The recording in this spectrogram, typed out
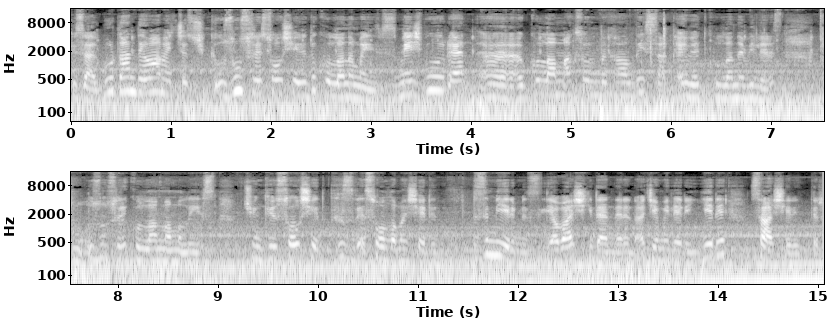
Güzel. Buradan devam edeceğiz. Çünkü uzun süre sol şeridi kullanamayız. Mecburen e, kullanmak zorunda kaldıysak evet kullanabiliriz. Ama uzun süre kullanmamalıyız. Çünkü sol şerit hız ve sollama şeridi. Bizim yerimiz yavaş gidenlerin, acemilerin yeri sağ şerittir.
